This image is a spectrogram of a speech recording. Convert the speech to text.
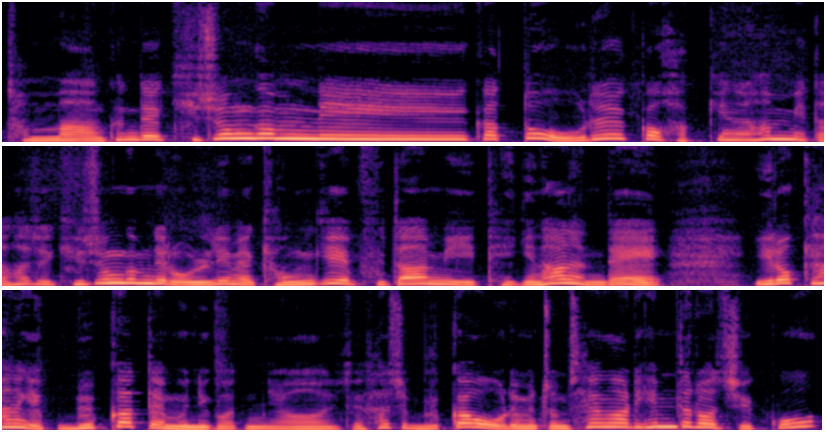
전망. 근데 기준금리가 또 오를 것 같기는 합니다. 사실 기준금리를 올리면 경기에 부담이 되긴 하는데 이렇게 하는 게 물가 때문이거든요. 이제 사실 물가가 오르면 좀 생활이 힘들어지고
